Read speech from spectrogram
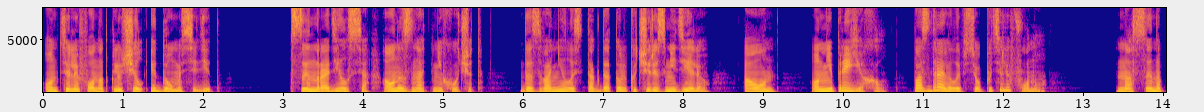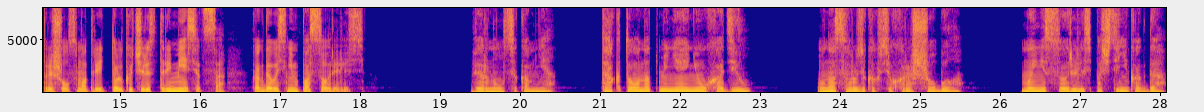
Он телефон отключил и дома сидит. Сын родился, а он и знать не хочет. Дозвонилась тогда только через неделю, а он, он не приехал. Поздравил и все по телефону. На сына пришел смотреть только через три месяца, когда вы с ним поссорились. Вернулся ко мне. Так-то он от меня и не уходил. У нас вроде как все хорошо было. Мы не ссорились почти никогда.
